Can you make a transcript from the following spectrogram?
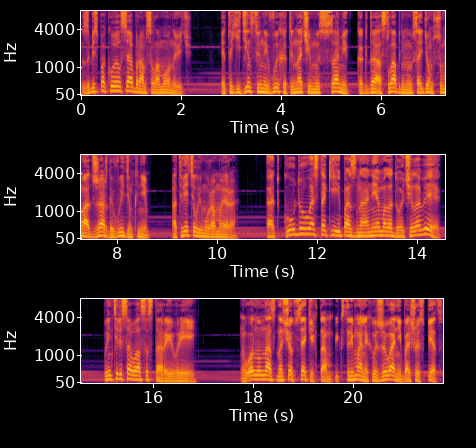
забеспокоился Абрам Соломонович. Это единственный выход, иначе мы сами, когда ослабнем и сойдем с ума от жажды, выйдем к ним», — ответил ему Ромеро. «Откуда у вас такие познания, молодой человек?» — поинтересовался старый еврей. «Он у нас насчет всяких там экстремальных выживаний большой спец»,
